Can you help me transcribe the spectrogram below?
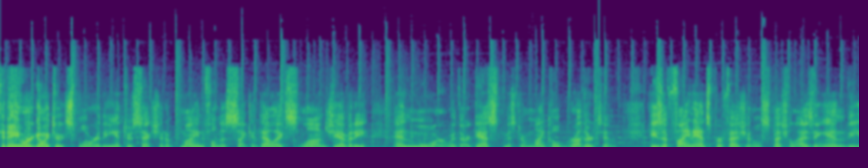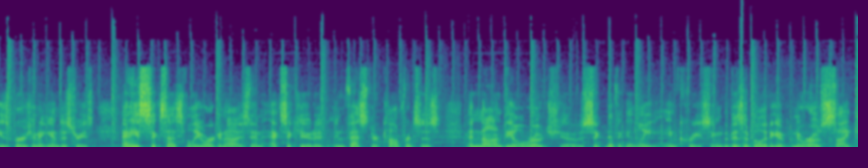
Today, we're going to explore the intersection of mindfulness, psychedelics, longevity, and more with our guest, Mr. Michael Brotherton. He's a finance professional specializing in these burgeoning industries, and he's successfully organized and executed investor conferences and non deal roadshows, significantly increasing the visibility of neuropsych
